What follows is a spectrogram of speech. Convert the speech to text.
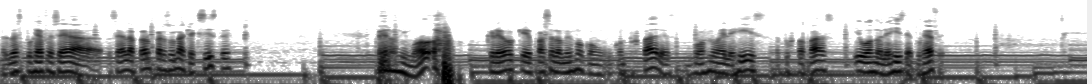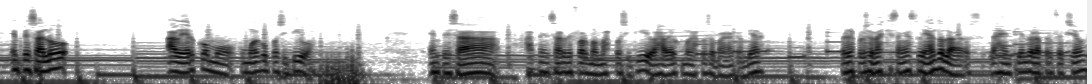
Tal vez tu jefe sea, sea la peor persona que existe. Pero ni modo creo que pasa lo mismo con, tus padres. Vos no elegís a tus papás y vos no elegiste a tu jefe. Empezalo a ver como, como algo positivo. Empezá a pensar de forma más positiva y vas a ver cómo las cosas van a cambiar. Las personas que están estudiando las, las entiendo a la perfección.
